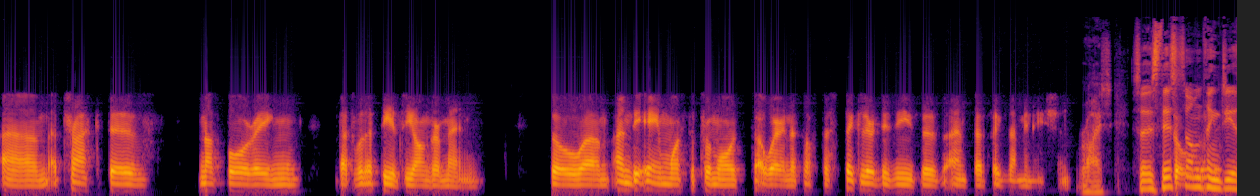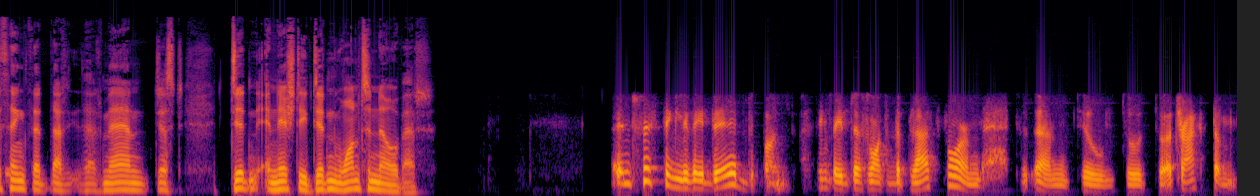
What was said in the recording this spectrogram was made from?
um, attractive, not boring, that would appeal to younger men. So, um, and the aim was to promote awareness of testicular diseases and self-examination. Right. So, is this so, something? Do you think that, that that men just didn't initially didn't want to know about? Interestingly, they did, but think they just wanted the platform to um, to, to to attract them.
